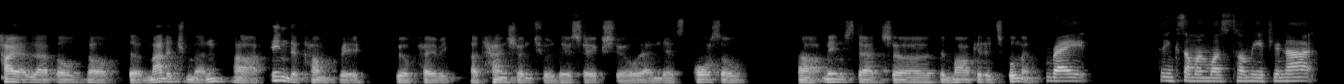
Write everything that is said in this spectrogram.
higher level of the management uh, in the company will pay attention to this issue, and it also uh, means that uh, the market is booming. Right. I think someone once told me if you're not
